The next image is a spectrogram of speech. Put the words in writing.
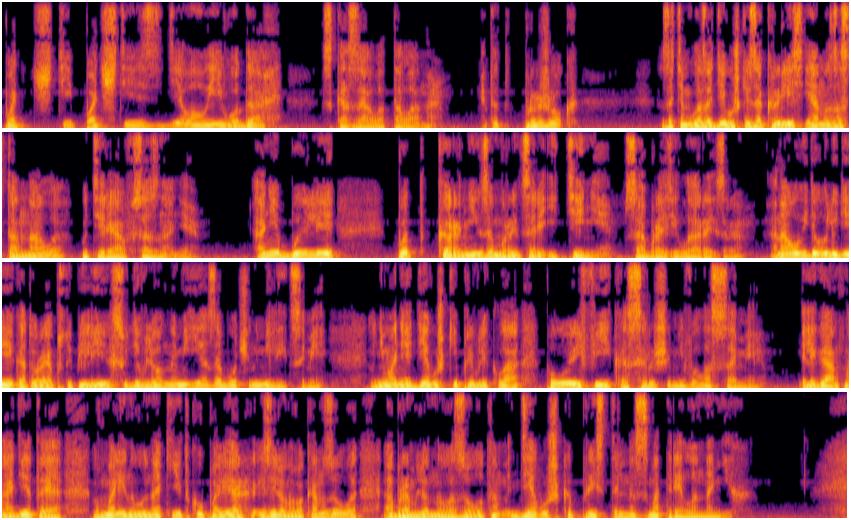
почти, почти сделал его, да?» — сказала Талана. «Этот прыжок...» Затем глаза девушки закрылись, и она застонала, потеряв сознание. «Они были под карнизом рыцаря и тени», — сообразила Рейзера. Она увидела людей, которые обступили их с удивленными и озабоченными лицами. Внимание девушки привлекла полуэльфийка с рыжими волосами. Элегантно одетая в малиновую накидку поверх зеленого камзола, обрамленного золотом, девушка пристально смотрела на них.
